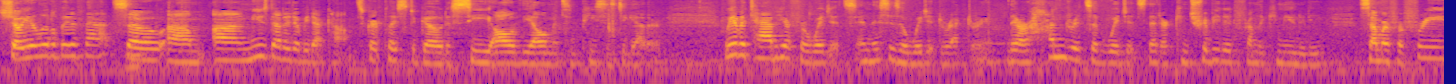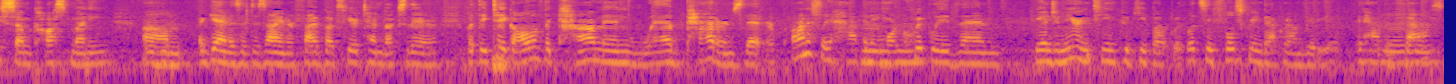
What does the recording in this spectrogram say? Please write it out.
show you a little bit of that. So um, on muse.adobe.com, it's a great place to go to see all of the elements and pieces together. We have a tab here for widgets, and this is a widget directory. There are hundreds of widgets that are contributed from the community. Some are for free, some cost money. Um, Again, as a designer, five bucks here, ten bucks there. But they take all of the common web patterns that are honestly happening more quickly than the engineering team could keep up with. Let's say full screen background video. It happened fast.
